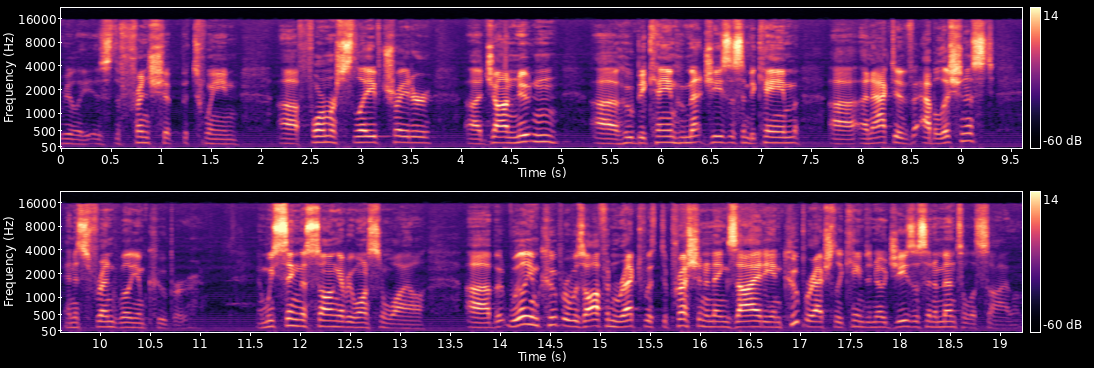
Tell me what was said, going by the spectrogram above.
really, is the friendship between uh, former slave trader uh, John Newton, uh, who became, who met Jesus and became uh, an active abolitionist, and his friend William Cowper. And we sing this song every once in a while. Uh, but William Cowper was often wrecked with depression and anxiety, and Cowper actually came to know Jesus in a mental asylum.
